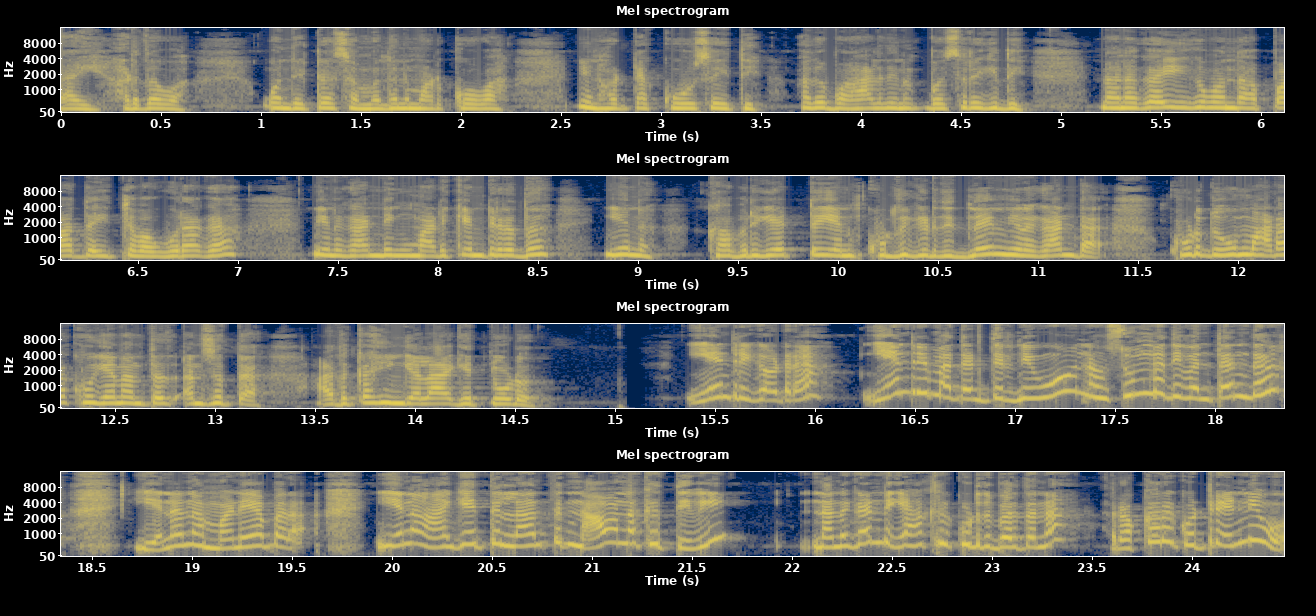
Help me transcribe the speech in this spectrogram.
ತಾಯಿ ಹಡ್ದವ ಒಂದಿಟ್ಟ ಸಮಾಧಾನ ಮಾಡ್ಕೋವ ನಿನ್ನ ಹೊಟ್ಟೆ ಕೂಸೈತಿ, ಅದು ಭಾಳ ದಿನಕ್ಕೆ ಬಸರಿಗಿದ್ದಿ ನನಗೆ ಈಗ ಒಂದು ಅಪಾದ ಐತವ ಊರಾಗ. ನಿನ್ನ ಗಂಡ ಹಿಂಗೆ ಮಾಡ್ಕೊಂಡಿರೋದು ಏನು ಕಬ್ರಿಗೆಟ್ಟು ಏನು ಕುಡ್ದು ಗಿಡ್ದಿದ್ನೆ ನಿನ್ನ ಗಂಡ? ಕುಡ್ದು ಮಾಡಕ್ಕೆ ಹೋಗ್ಯಾನಂತ ಅನ್ಸುತ್ತ. ಅದಕ್ಕೆ ಹಿಂಗೆಲ್ಲ ಆಗೈತೆ ನೋಡು. ಏನ್ರಿ ಗೌಡ್ರ? ಏನ್ರಿ ಮಾತಾಡ್ತೀರಿ ನೀವು? ನಾವು ಸುಮ್ಮನದಿವಂತಂದು ಏನೋ ನಮ್ಮ ಮನೆಯ ಬರ, ಏನೋ ಆಗೈತಲ್ಲ ಅಂತ ನಾವು ನಕತ್ತೀವಿ ನನ್ನ ಗಂಡ ಯಾಕ್ರಿ ಕುಡಿದು ಬರ್ತಾನ ರೊಕ್ಕ ಕೊಟ್ರೆ ನೀವು?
